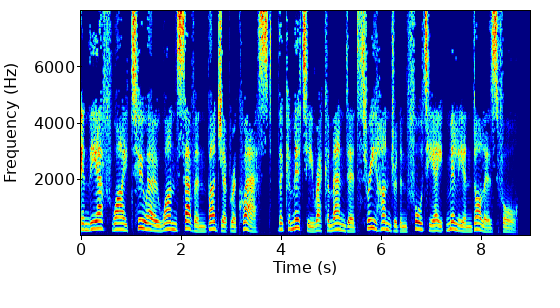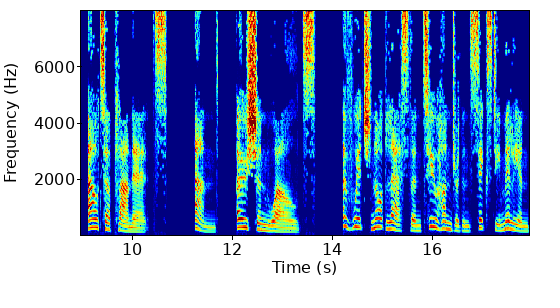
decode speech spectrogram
In the FY 2017 budget request, the committee recommended $348 million for «outer planets» and «ocean worlds» of which not less than $260 million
